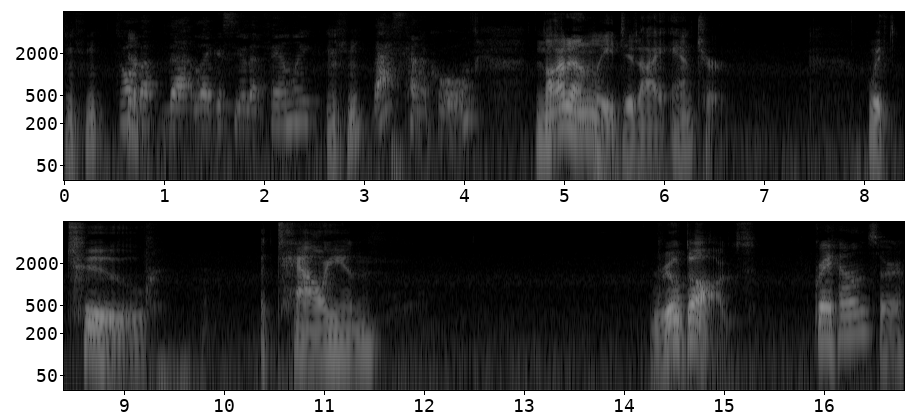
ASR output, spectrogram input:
hmm It's all Yeah. about that legacy of that family. hmm That's kind of cool. Not only did I enter with two Italian real dogs, Greyhounds, or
